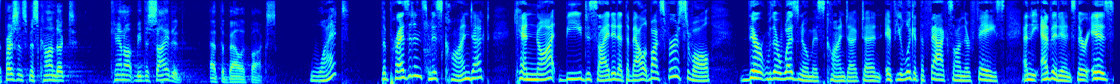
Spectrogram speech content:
the president's misconduct cannot be decided at the ballot box. What? The president's misconduct cannot be decided at the ballot box. First of all, there there was no misconduct and if you look at the facts on their face and the evidence there is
